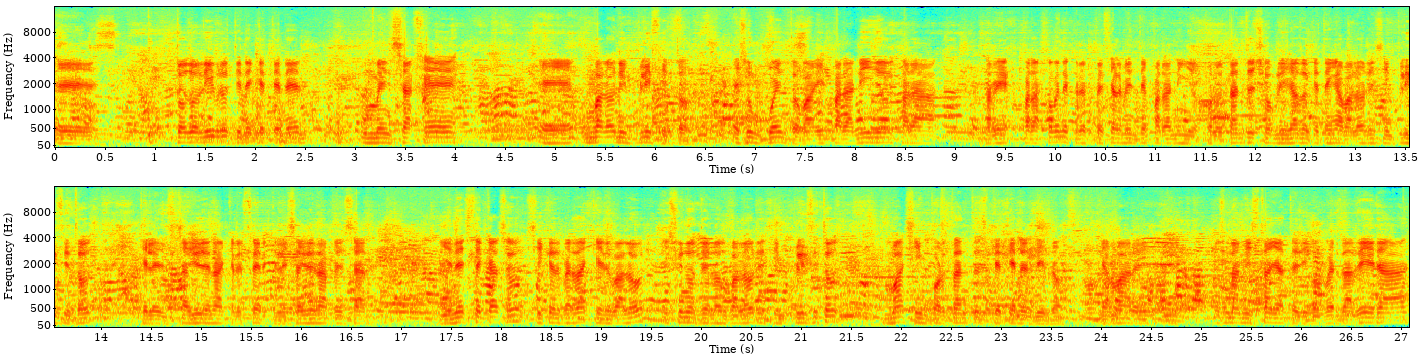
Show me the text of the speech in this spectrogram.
Eh, todo libro tiene que tener un mensaje, eh, un valor implícito. Es un cuento, va a ir para niños, para, para jóvenes, pero especialmente para niños. Por lo tanto es obligado que tenga valores implícitos que les ayuden a crecer, que les ayuden a pensar. Y en este caso sí que es verdad que el valor es uno de los valores implícitos más importantes que tiene el libro. Que amar es una amistad, ya te digo, verdadera,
